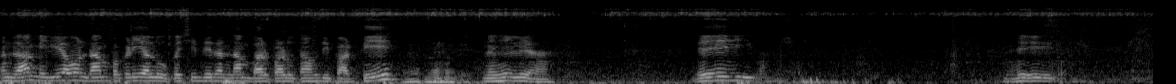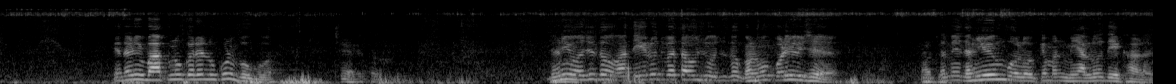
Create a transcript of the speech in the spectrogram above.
અને રામ મિલી આવો ને રામ પકડી આલું. પછી દેરા નામ બહાર પાડું ત્યાં સુધી પાડતી નહીં લ્યા. એ એ એ બાપનું કરેલું કોણ ભોગવા? છે. હજુ તો આ દેરું જ બતાવું છું હજુ તો ઘણું પડ્યું છે. તમે ધણિયું એમ બોલો કે મને મેલું દેખાડે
